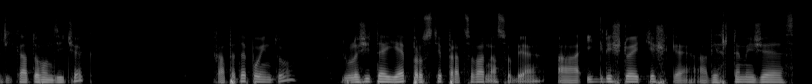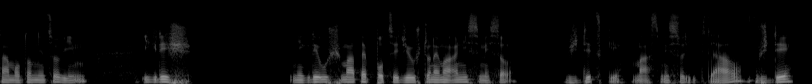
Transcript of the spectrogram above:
Říká to Honzíček? Chápete pointu? Důležité je prostě pracovat na sobě a i když to je těžké, a věřte mi, že sám o tom něco vím, i když někdy už máte pocit, že už to nemá ani smysl, vždycky má smysl jít dál, vždy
